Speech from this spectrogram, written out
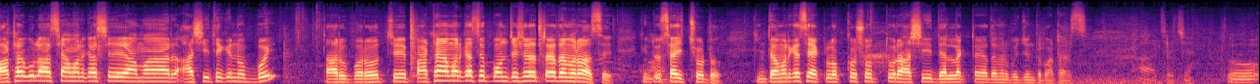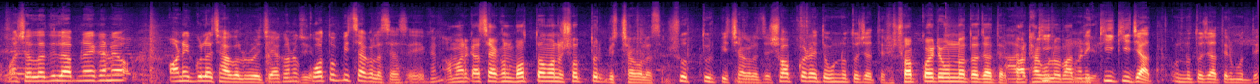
পাঠাগুলো আছে আমার কাছে আমার আশি থেকে নব্বই। তার উপর হচ্ছে পাঠা আমার কাছে পঞ্চাশ হাজার টাকা দামেরও আছে কিন্তু সাইজ ছোট। কিন্তু আমার কাছে এক লক্ষ সত্তর আশি দেড় লাখ টাকা দামের পর্যন্ত পাঠা আছে। আচ্ছা আচ্ছা। তো মাশাল্লাহ দিলে আপনার এখানে অনেকগুলো ছাগল রয়েছে। এখন কত পিস ছাগল আছে আছে এখানে? আমার কাছে এখন বর্তমানে সত্তর পিস ছাগল আছে। সত্তর পিস ছাগল আছে। সব কটাই তো উন্নত জাতের? সব কয়টা উন্নত জাতের? পাঠাগুলো মানে। কি কি জাত উন্নত জাতের মধ্যে?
